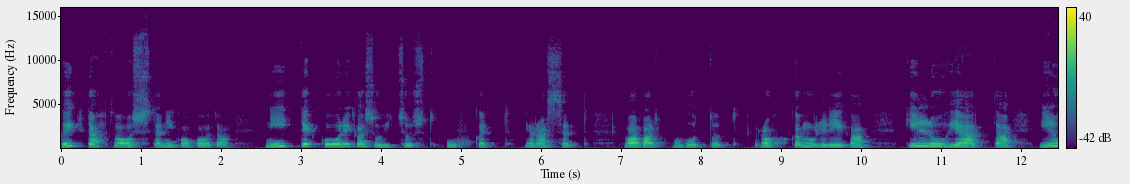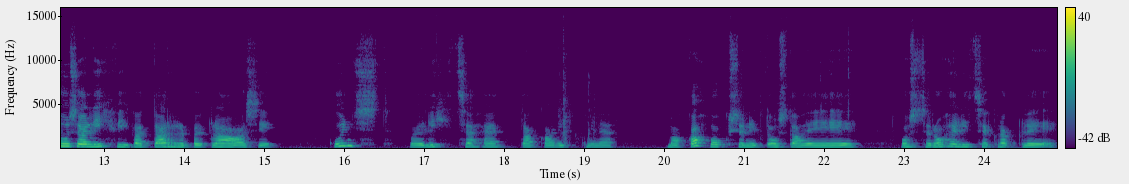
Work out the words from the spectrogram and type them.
kõik tahtva osta nii kogoda niitdekooriga suitsust uhket ja rasset vabalt puhutud, rohke mulliga, killu veata, ilusa lihviga tarbeklaasi. kunst või lihtsähe takanitmine. Ma kah oksjonilt osta ee, ostse rohelitse kraklee,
